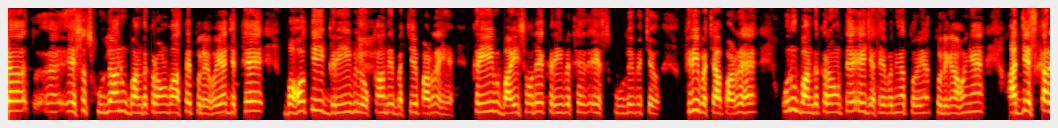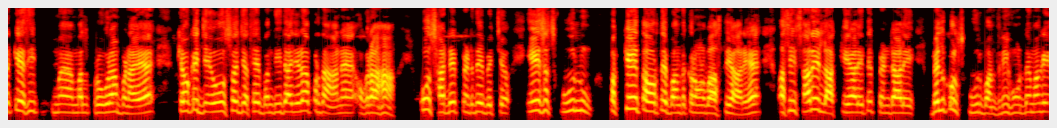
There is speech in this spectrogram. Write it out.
ਇਸ ਸਕੂਲਾਂ ਨੂੰ ਬੰਦ ਕਰਾਉਣ ਵਾਸਤੇ ਤੁਲੇ ਹੋਏ ਆ, ਜਿੱਥੇ ਬਹੁਤ ਹੀ ਗਰੀਬ ਲੋਕਾਂ ਦੇ ਬੱਚੇ ਪੜ ਰਹੇ ਆ। ਕਰੀਬ 2200 ਦੇ ਕਰੀਬ ਇੱਥੇ ਇਸ ਸਕੂਲ ਦੇ ਵਿੱਚ ਫ੍ਰੀ ਬੱਚਾ ਪੜ ਰਿਹਾ ਹੈ। ਉਹਨੂੰ ਬੰਦ ਕਰਾਉਣ ਤੇ ਇਹ ਜਥੇਬੰਦੀਆਂ ਤੁਰੀਆਂ, ਤੁਲੀਆਂ ਹੋਈਆਂ ਅੱਜ ਇਸ ਕਰਕੇ ਅਸੀਂ, ਮ- ਮਤਲਬ ਪ੍ਰੋਗਰਾਮ ਬਣਾਇਆ ਕਿਉਂਕਿ ਜੇ ਉਸ ਜਥੇਬੰਦੀ ਦਾ ਜਿਹੜਾ ਪ੍ਰਧਾਨ ਹੈ, ਉਗਰਾਹਾਂ, ਉਹ ਸਾਡੇ ਪਿੰਡ ਦੇ ਵਿੱਚ ਇਸ ਸਕੂਲ ਨੂੰ ਪੱਕੇ ਤੌਰ ਤੇ ਬੰਦ ਕਰਾਉਣ ਵਾਸਤੇ ਆ ਰਿਹਾ ਹੈ। ਅਸੀਂ ਸਾਰੇ ਇਲਾਕੇ ਵਾਲੇ ਤੇ ਪਿੰਡ ਵਾਲੇ ਬਿਲਕੁਲ ਸਕੂਲ ਬੰਦ ਨਹੀਂ ਹੋਣ ਦੇਵਾਂਗੇ।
